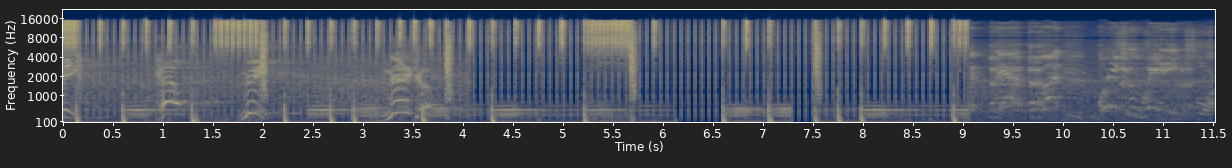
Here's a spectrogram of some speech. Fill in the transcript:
me. Help me. Nigga. That button. What are you waiting for?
